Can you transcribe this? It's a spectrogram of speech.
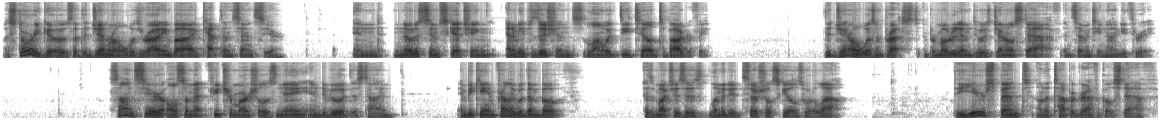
A story goes that the general was riding by Captain Saint Cyr and noticed him sketching enemy positions along with detailed topography. The general was impressed and promoted him to his general staff in 1793. Saint Cyr also met future marshals Ney and Davout at this time and became friendly with them both, as much as his limited social skills would allow. The year spent on the topographical staff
